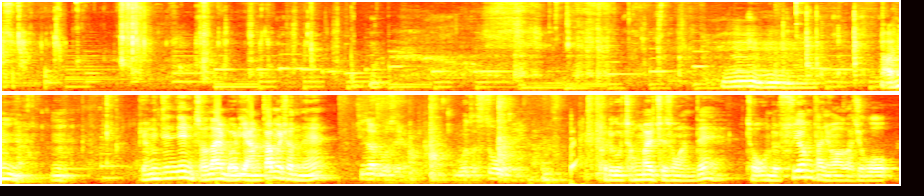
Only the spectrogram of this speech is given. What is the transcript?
맛있다. 음. 맛있네. 음. 병진님 전날 머리 안 감으셨네. 기다려 보세요. 모두 쏘고 드릴까. 그리고 정말 죄송한데 저 오늘 수영 다녀와가지고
